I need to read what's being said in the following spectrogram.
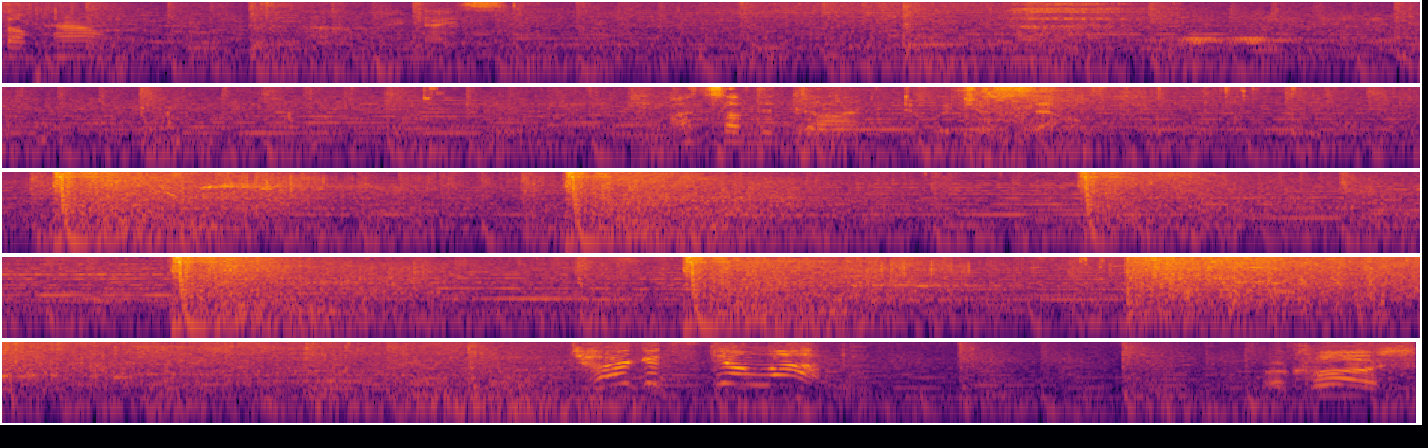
Somehow? Oh, nice. Want something done? Do it yourself. Target's still up. We're close.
